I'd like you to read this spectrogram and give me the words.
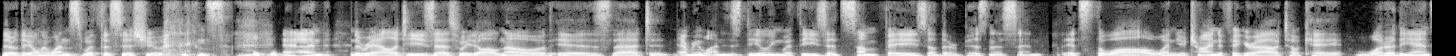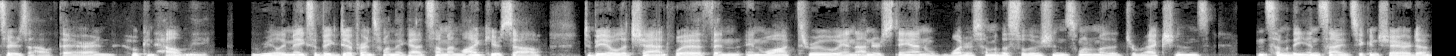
They're the only ones with this issue. and the realities, as we all know, is that everyone is dealing with these at some phase of their business. And it's the wall when you're trying to figure out, okay, what are the answers out there and who can help me? Really makes a big difference when they got someone like yourself to be able to chat with and, and walk through and understand what are some of the solutions, some of the directions, and some of the insights you can share to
